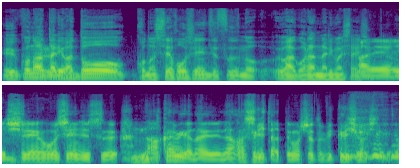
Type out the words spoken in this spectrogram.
えーこのあたりはどうこの施政方針演説のはご覧になりましたでしょうか？あれ、支援方針です、うん。中身がないで長すぎたって、もうちょっとびっくりしましたけど。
